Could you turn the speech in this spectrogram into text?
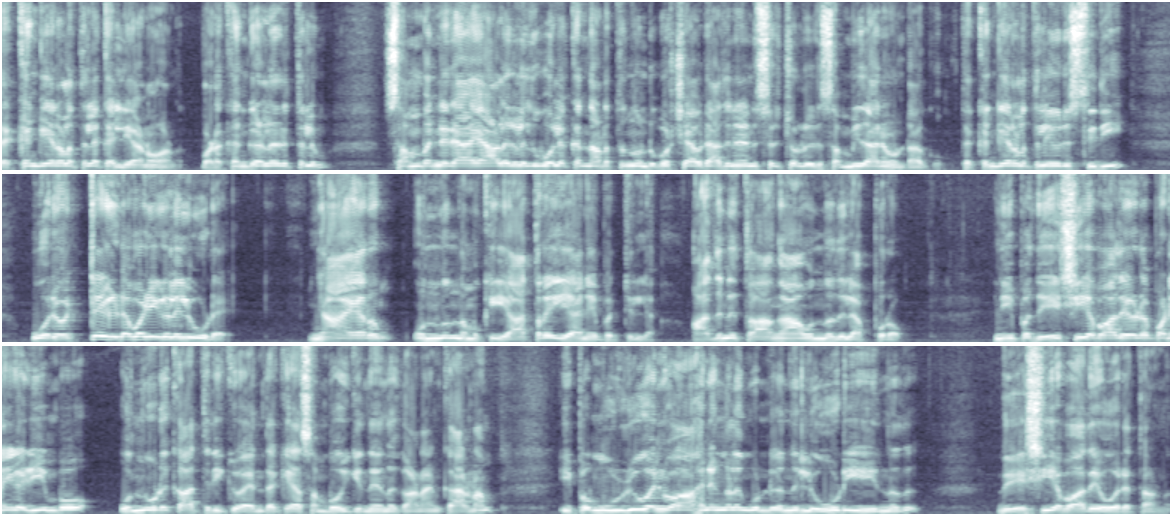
തെക്കൻ കേരളത്തിലെ കല്യാണമാണ്. വടക്കൻ കേരളത്തിലും സമ്പന്നരായ ആളുകൾ ഇതുപോലൊക്കെ നടത്തുന്നുണ്ട്. പക്ഷേ അവർ അതിനനുസരിച്ചുള്ള ഒരു സംവിധാനം ഉണ്ടാക്കും. തെക്കൻ കേരളത്തിലെ ഒരു സ്ഥിതി ഒരൊറ്റ ഇടവഴികളിലൂടെ ഞായറും ഒന്നും നമുക്ക് യാത്ര ചെയ്യാനേ പറ്റില്ല. അതിന് താങ്ങാവുന്നതിലപ്പുറം ഇനിയിപ്പോൾ ദേശീയപാതയുടെ പണി കഴിയുമ്പോൾ ഒന്നുകൂടി കാത്തിരിക്കുക എന്തൊക്കെയാണ് സംഭവിക്കുന്നതെന്ന് കാണാൻ. കാരണം ഇപ്പോൾ മുഴുവൻ വാഹനങ്ങളും കൊണ്ടുവന്ന് ലോഡ് ചെയ്യുന്നത് ദേശീയപാത ഓരത്താണ്.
